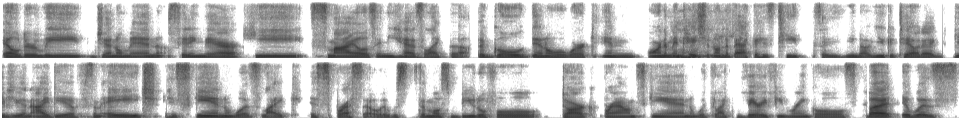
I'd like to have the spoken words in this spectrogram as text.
elderly gentleman sitting there. He smiles and he has like the, the gold dental work in ornamentation mm-hmm. on the back of his teeth. So, you know, you could tell that gives you an idea of some age. His skin was like espresso. It was the most beautiful dark brown skin with like very few wrinkles, but it was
